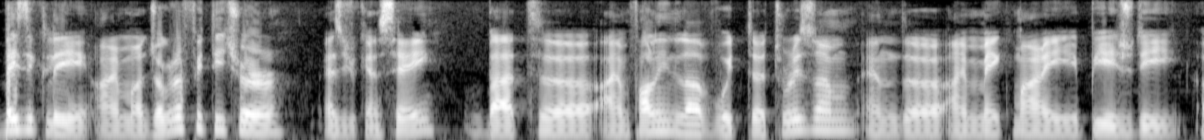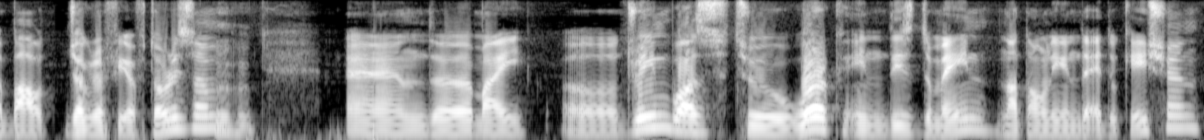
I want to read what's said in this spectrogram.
Basically, I'm a geography teacher, as you can say but uh, I'm falling in love with uh, tourism and uh, I make my PhD about geography of tourism. Mm-hmm. And uh, my uh, dream was to work in this domain, not only in the education.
